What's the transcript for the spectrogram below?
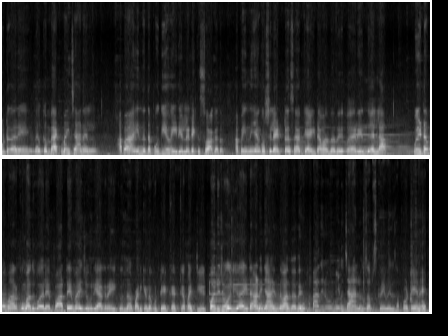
കൂട്ടുകാരെ welcome back my channel അപ്പോൾ ഇന്നത്തെ പുതിയ വീഡിയോയിലോട്ടേക്ക് സ്വാഗതം. അപ്പോൾ ഇന്ന് ഞാൻ കുറച്ച് ലെറ്റേഴ്സൊക്കെ ആയിട്ടാണ് വന്നത്. വേറെ ഒന്നുമല്ല. വീട്ടമ്മമാർക്കും അതുപോലെ പാർട്ട് ടൈമായി ജോലി ആഗ്രഹിക്കുന്ന പഠിക്കുന്ന കുട്ടികൾക്കൊക്കെ പറ്റിയ ഒരു ജോലിയായിട്ടാണ് ഞാൻ ഇന്ന് വന്നത്. അപ്പോൾ അതിനു മുമ്പ് ചാനലും സബ്സ്ക്രൈബ് ചെയ്ത് സപ്പോർട്ട് ചെയ്യണേ.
